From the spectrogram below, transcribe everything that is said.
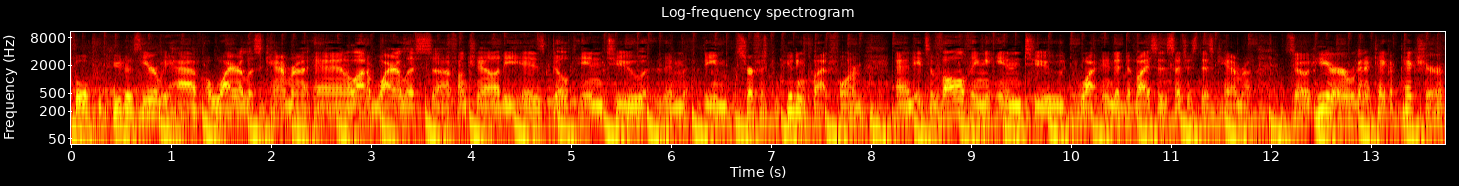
for computers. Here we have a wireless camera, and a lot of wireless uh, functionality is built into the, the Surface computing platform, and it's evolving into, into devices such as this camera. So here we're going to take a picture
